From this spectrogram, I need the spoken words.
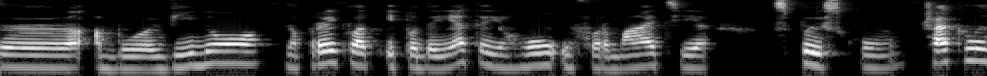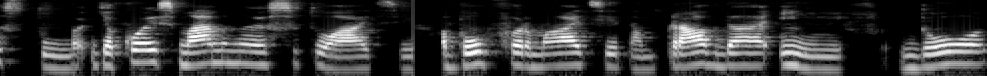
е, або відео, наприклад, і подаєте його у форматі списку, чек-листу, якоїсь мемної ситуації або в форматі там правда і міф до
